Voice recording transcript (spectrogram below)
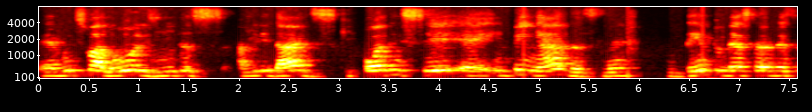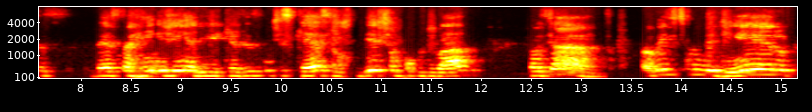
é, muitos valores, muitas habilidades que podem ser é, empenhadas né, dentro dessa, dessas dessa reengenharia, que às vezes a gente esquece, a gente deixa um pouco de lado, fala assim, ah, talvez isso não dê dinheiro,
